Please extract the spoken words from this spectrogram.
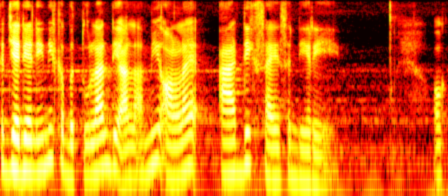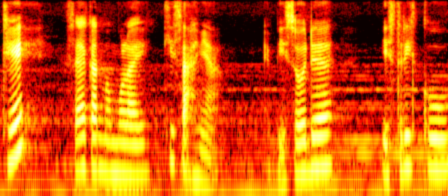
Kejadian ini kebetulan dialami oleh adik saya sendiri. Oke, saya akan memulai kisahnya. Episode Istriku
